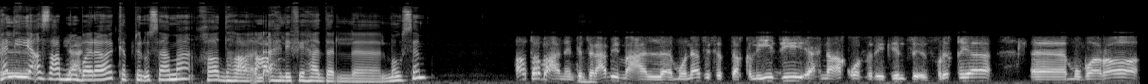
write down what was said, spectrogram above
هل هي أصعب يعني مباراة كابتن أسامة خاضها أصعب. الأهلي في هذا الموسم؟ آه طبعا أنت بتلعبي مع المنافس التقليدي إحنا أقوى فرقتين في إفريقيا آه مباراة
